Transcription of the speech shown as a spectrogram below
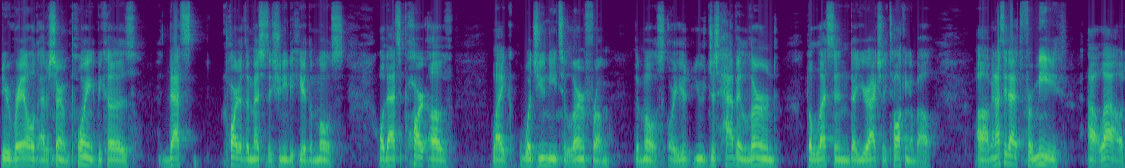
derailed at a certain point because that's part of the message that you need to hear the most. or that's part of like what you need to learn from the most, or you you just haven't learned the lesson that you're actually talking about. Um, and I say that for me out loud,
